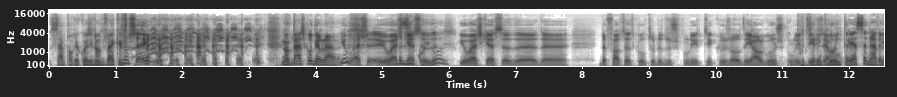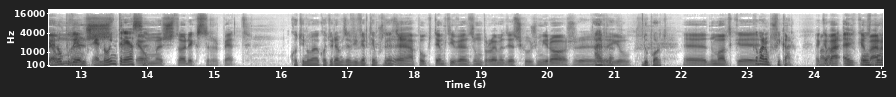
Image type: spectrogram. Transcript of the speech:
sabe qualquer coisa e não nos vai Não sei. não está a esconder nada. Eu acho, eu acho que é essa, eu acho que essa da, da, da, falta de cultura dos políticos ou de alguns políticos. Dizerem que é não interessa nada, é não, é, não podemos, é não interessa. É uma história que se repete. Continua, continuamos a viver tempos desses? É, há pouco tempo tivemos um problema desses com os Mirós. Ah, é. Eu, do Porto. Uh, de modo que... Acabaram por ficar. Acabar, acabaram,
